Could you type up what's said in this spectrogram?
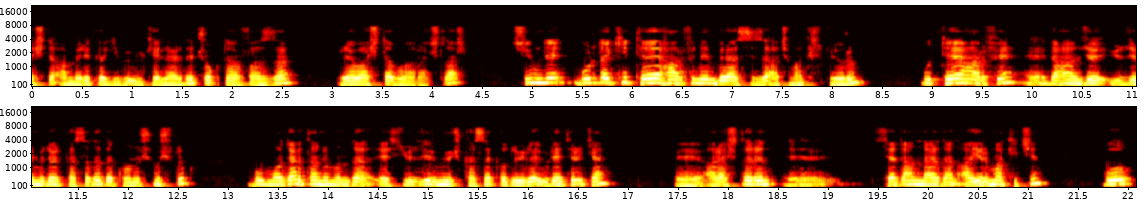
işte Amerika gibi ülkelerde çok daha fazla revaçta bu araçlar. Şimdi buradaki T harfinin biraz size açmak istiyorum. Bu T harfi e, daha önce 124 kasada da konuşmuştuk. Bu model tanımında S123 kasa koduyla üretirken e, araçların e, sedanlardan ayırmak için bu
